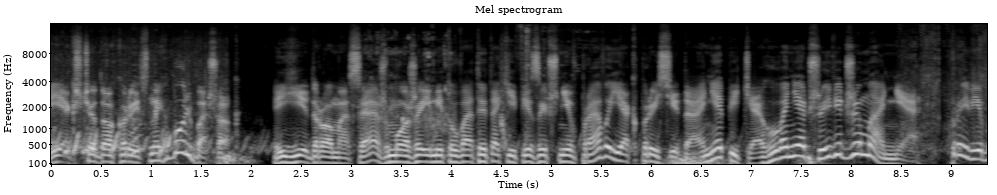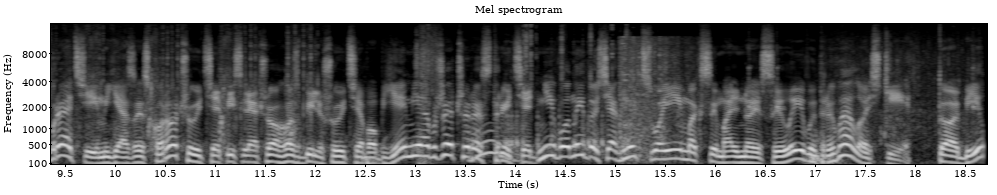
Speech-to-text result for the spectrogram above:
Як щодо корисних бульбашок, гідромасаж може імітувати такі фізичні вправи, як присідання, підтягування чи віджимання. При вібрації м'язи скорочуються, після чого збільшуються в об'ємі, а вже через 30 днів вони досягнуть своєї максимальної сили і витривалості. Тобі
